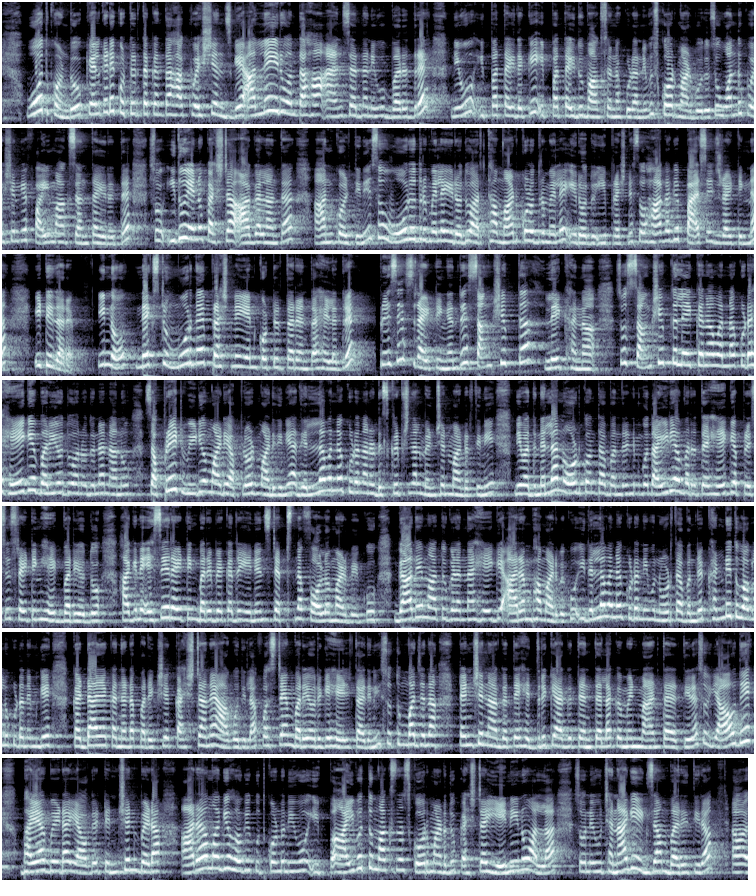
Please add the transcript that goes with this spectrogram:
ಓದ್ಕೊಂಡು ಕೆಳಗಡೆ ಕೊಟ್ಟಿರ್ತಕ್ಕಂತಹ ಕ್ವೆಶನ್ಸ್ಗೆ ಅಲ್ಲೇ ಇರುವಂತಹ ಆನ್ಸರ್ನ ನೀವು ಬರೆದ್ರೆ ನೀವು ಇಪ್ಪತ್ತೈದಕ್ಕೆ ಇಪ್ಪತ್ತೈದು ಮಾರ್ಕ್ಸನ್ನು ಕೂಡ ನೀವು ಸ್ಕೋರ್ ಮಾಡ್ಬೋದು. ಸೊ ಒಂದು ಕ್ವೆಶನ್ಗೆ ಫೈವ್ ಮಾರ್ಕ್ಸ್ ಅಂತ ಇರುತ್ತೆ. ಸೊ ಇದು ಏನು ಕಷ್ಟ? ಆಗಲ್ಲ ಅಂತ ಅಂದ್ಕೊಳ್ತೀನಿ ಸೊ ಓದೋದ್ರ ಮೇಲೆ ಇರೋದು, ಅರ್ಥ ಮಾಡ್ಕೊಳ್ಳೋದ್ರ ಮೇಲೆ ಇರೋದು ಈ ಪ್ರಶ್ನೆ. ಸೊ ಹಾಗಾಗಿ ಪ್ಯಾಸೇಜ್ ರೈಟಿಂಗ್ನ ಇಟ್ಟಿದ್ದಾರೆ. ಇನ್ನು ನೆಕ್ಸ್ಟ್ ಮೂರನೇ ಪ್ರಶ್ನೆ ಏನು ಕೊಟ್ಟಿರ್ತಾರೆ ಅಂತ ಹೇಳಿದ್ರೆ ಪ್ರೆಸೆಸ್ ರೈಟಿಂಗ್ ಅಂದರೆ ಸಂಕ್ಷಿಪ್ತ ಲೇಖನ. ಸೊ ಸಂಕ್ಷಿಪ್ತ ಲೇಖನವನ್ನು ಕೂಡ ಹೇಗೆ ಬರೆಯೋದು ಅನ್ನೋದನ್ನು ನಾನು ಸಪ್ರೇಟ್ ವಿಡಿಯೋ ಮಾಡಿ ಅಪ್ಲೋಡ್ ಮಾಡಿದ್ದೀನಿ ಅದೆಲ್ಲವನ್ನು ಕೂಡ ನಾನು ಡಿಸ್ಕ್ರಿಪ್ಷನಲ್ಲಿ ಮೆನ್ಷನ್ ಮಾಡಿರ್ತೀನಿ. ನೀವು ಅದನ್ನೆಲ್ಲ ನೋಡ್ಕೊತಾ ಬಂದರೆ ನಿಮಗೊಂದು ಐಡಿಯಾ ಬರುತ್ತೆ ಹೇಗೆ ಪ್ರೆಸೆಸ್ ರೈಟಿಂಗ್ ಹೇಗೆ ಬರೆಯೋದು. ಹಾಗೆಯೇ ಎಸೆ ರೈಟಿಂಗ್ ಬರೀಬೇಕಾದ್ರೆ ಏನೇನು ಸ್ಟೆಪ್ಸ್ನ ಫಾಲೋ ಮಾಡಬೇಕು. ಗಾದೆ ಮಾತುಗಳನ್ನು ಹೇಗೆ ಆರಂಭ ಮಾಡಬೇಕು. ಇದೆಲ್ಲವನ್ನು ಕೂಡ ನೀವು ನೋಡ್ತಾ ಬಂದರೆ ಖಂಡಿತವಾಗ್ಲೂ ಕೂಡ ನಿಮಗೆ ಕಡ್ಡಾಯ ಕನ್ನಡ ಪರೀಕ್ಷೆ ಕಷ್ಟನೇ ಆಗೋದಿಲ್ಲ. ಫಸ್ಟ್ ಟೈಮ್ ಬರೆಯೋರಿಗೆ ಹೇಳ್ತಾ ಇದ್ದೀನಿ ಸೊ ತುಂಬ ಜನ ಟೆನ್ಷನ್ ಆಗುತ್ತೆ ಹೆದರಿಕೆ ಆಗುತ್ತೆ ಅಂತೆಲ್ಲ ಕಮೆಂಟ್ ಮಾಡ್ತಾ ಇರ್ತೀರಾ. ಸೊ ಯಾವುದೇ ಭಯ ಬೇಡ, ಯಾವುದೇ ಟೆನ್ಷನ್ ಬೇಡ. ಆರಾಮಾಗಿ ಹೋಗಿ ಕುತ್ಕೊಂಡು ನೀವು ಇಪ್ಪ ಐವತ್ತು ಮಾರ್ಕ್ಸ್ನ ಸ್ಕೋರ್ ಮಾಡೋದು ಕಷ್ಟ, ಏನೇನೂ ಅಲ್ಲ. ಸೊ ನೀವು ಚೆನ್ನಾಗಿ ಎಕ್ಸಾಮ್ ಬರೀತೀರಾ.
